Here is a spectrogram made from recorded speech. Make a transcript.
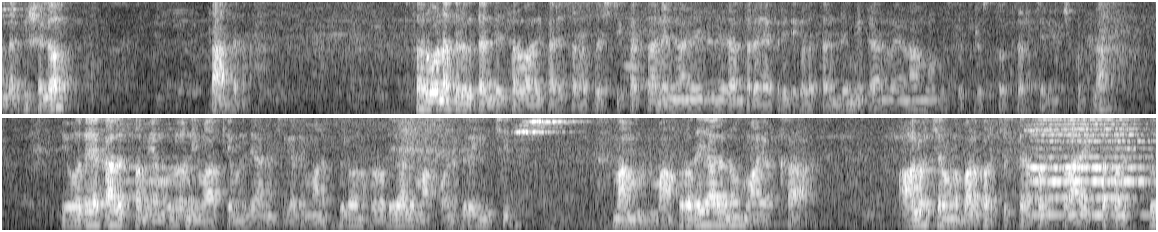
అందరికీ షలో. ప్రార్థన. సర్వోన్నతుడికి తండ్రి సర్వాధికారి సర్వసృష్టికర్త నేను నేడు నిరంతర ఏకరీతి గల తండ్రి మీ ఘనమైన నామకు స్థుతులు స్తోత్రాలు చెల్లించుకుంటున్నా. ఈ ఉదయకాల సమయంలో నీ వాక్యం ధ్యానించగల మనస్సులో హృదయాలు మాకు అనుగ్రహించి మా మా హృదయాలను మా యొక్క ఆలోచనలను బలపరుస్తూ స్థిరపరుస్తూ ఆయుక్తపరుస్తూ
